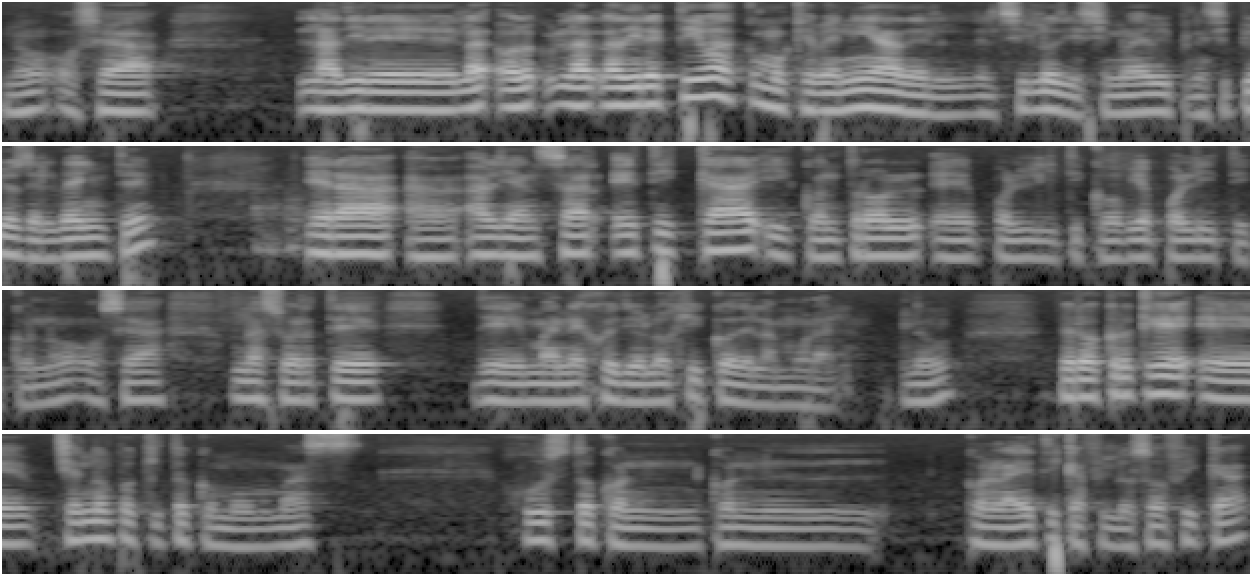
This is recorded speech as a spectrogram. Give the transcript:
¿no? O sea, la, la, directiva como que venía del, siglo XIX y principios del XX era alianzar ética y control eh, político, biopolítico, ¿no? O sea, una suerte de manejo ideológico de la moral, ¿no? Pero creo que eh, siendo un poquito como más justo con, con, con la ética filosófica,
